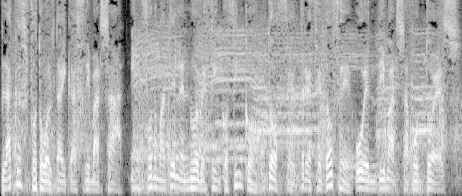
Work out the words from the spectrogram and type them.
Placas fotovoltaicas Dimarsa. Infórmate en el 955 12 13 12 o en dimarsa.es.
